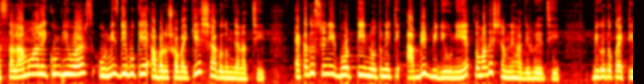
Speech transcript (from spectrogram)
আসসালামু আলাইকুম ভিউয়ার্স, উর্মিস ডেবুকে আবারও সবাইকে স্বাগতম জানাচ্ছি। একাদশ শ্রেণির ভর্তির নতুন একটি আপডেট ভিডিও নিয়ে তোমাদের সামনে হাজির হয়েছি। বিগত কয়েকটি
